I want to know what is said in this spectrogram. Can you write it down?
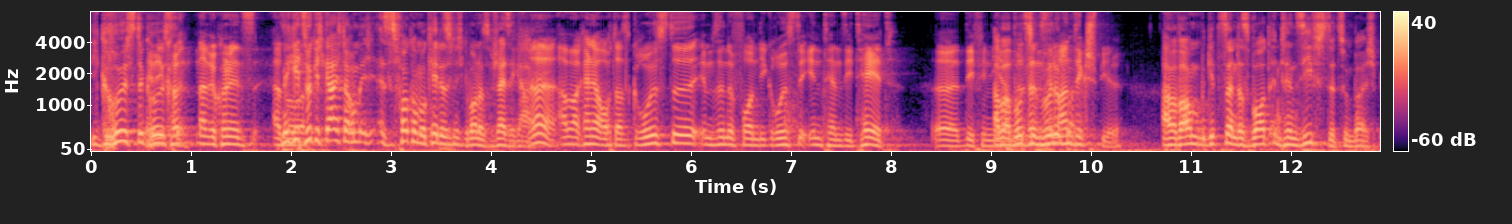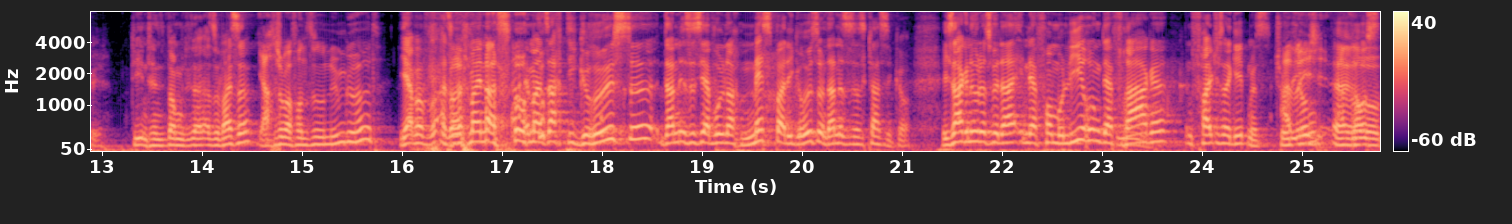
Die größte, Ja, wir größte. können, na, wir können jetzt. Also, Mir geht es wirklich gar nicht darum, ich, es ist vollkommen okay, dass ich nicht gewonnen habe, ist mir scheißegal. Nein, nein, aber man kann ja auch das größte im Sinne von die größte Intensität äh, definieren. Aber das ist ein wozu würde man- Semantikspiel. Aber warum gibt es dann das Wort intensivste zum Beispiel? Die Intensi warum, also weißt du? Ja, hast du schon mal von Synonym gehört? Ja, aber also ich meine, Ach so. wenn man sagt die größte, dann ist es ja wohl nach messbar die größte und dann ist es das Klassiko. Ich sage nur, dass wir da in der Formulierung der Frage ein falsches Ergebnis Entschuldigung, Also ich- äh, also raus,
